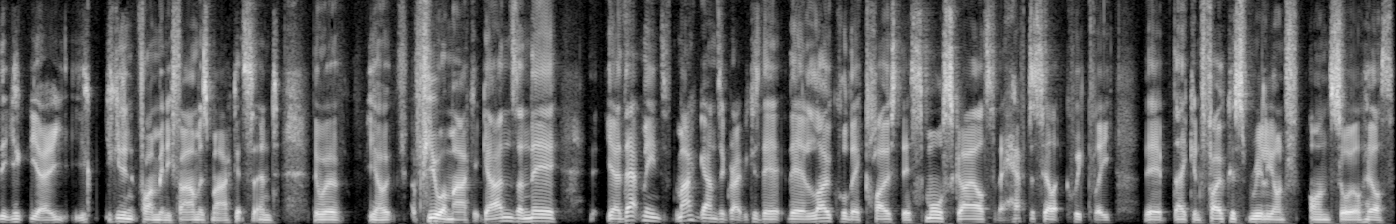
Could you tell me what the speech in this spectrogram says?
you, you, know, you, you didn't find many farmers markets, and there were you know fewer market gardens, and they're yeah that means market gardens are great because they're they're local, they're close, they're small scale, so they have to sell it quickly. They they can focus really on on soil health.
